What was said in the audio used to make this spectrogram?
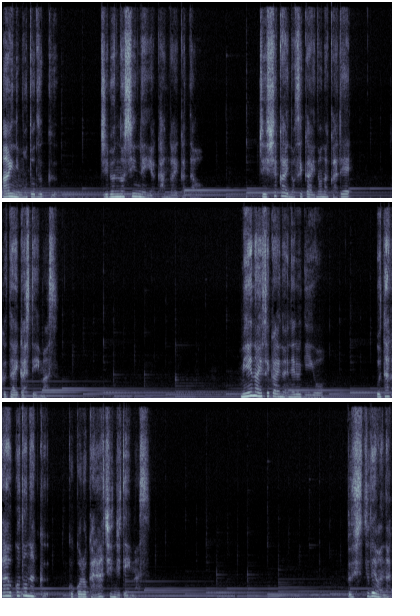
愛に基づく自分の信念や考え方を実社会の世界の中で具体化しています。見えない世界のエネルギーを疑うことなく心から信じています。物質ではなく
